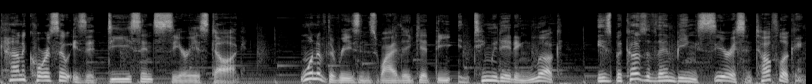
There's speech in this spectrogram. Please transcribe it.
Cane Corso is a decent, serious dog. One of the reasons why they get the intimidating look is because of them being serious and tough looking.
